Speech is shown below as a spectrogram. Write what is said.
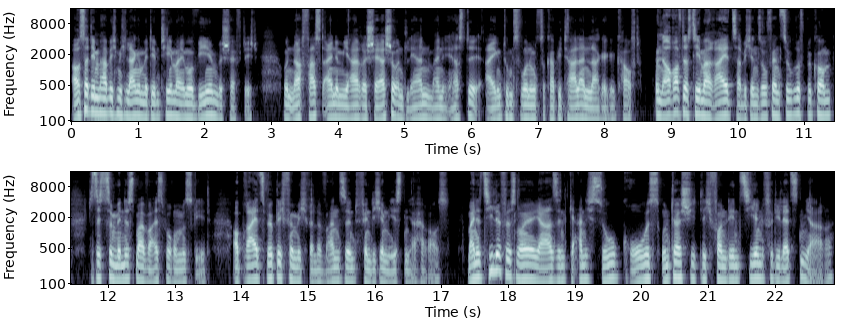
Außerdem habe ich mich lange mit dem Thema Immobilien beschäftigt und nach fast einem Jahr Recherche und Lernen meine erste Eigentumswohnung zur Kapitalanlage gekauft. Und auch auf das Thema Reiz habe ich insofern Zugriff bekommen, dass ich zumindest mal weiß, worum es geht. Ob Reiz wirklich für mich relevant sind, finde ich im nächsten Jahr heraus. Meine Ziele fürs neue Jahr sind gar nicht so groß unterschiedlich von den Zielen für die letzten Jahre.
